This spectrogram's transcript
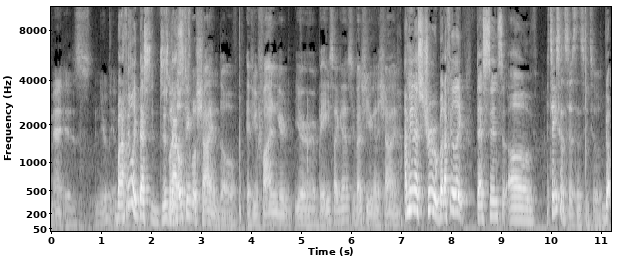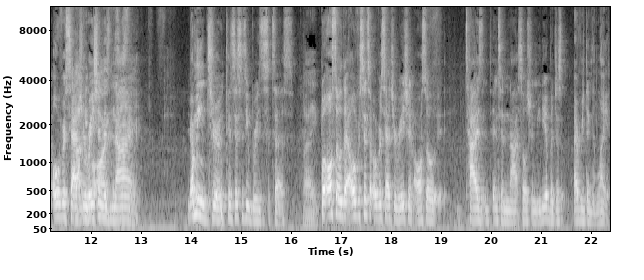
met is nearly. Impossible. But I feel like that's just But not. those people shine though. If you find your your base, I guess eventually you're gonna shine. I mean, that's true, but I feel like that sense of It takes consistency too. the oversaturation is not. I mean, true. Consistency breeds success, Like but also that over sense of oversaturation also ties into not social media, but just everything in life.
